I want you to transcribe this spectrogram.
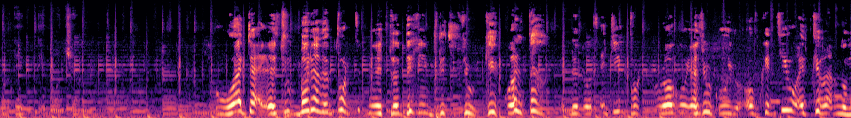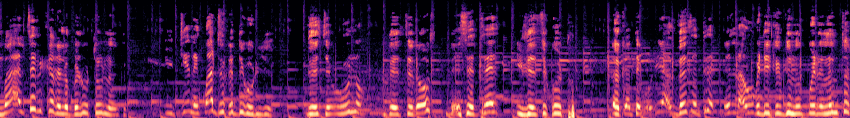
deporte de bocha? Bocha es un para deporte de estrategia y precisión que cuenta de los equipos rojo y azul cuyo objetivo es quedar lo más cerca de la pelota blanca. Y tiene cuatro categorías. DC1, DC2, DC3 y DC4. La categoría DC3 es la única que no puede lanzar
